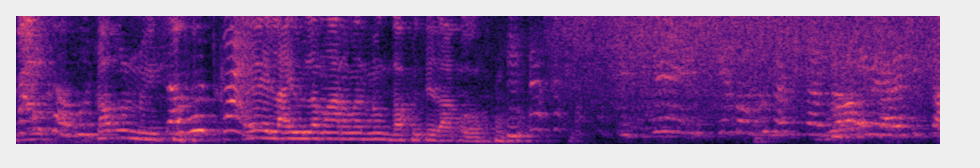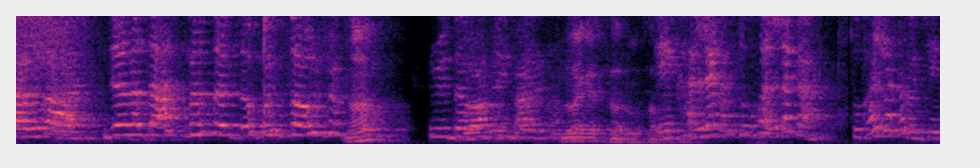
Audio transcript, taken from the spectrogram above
काय सबूत का बोल नाही सबूत काय? ए लाईव्ह ला मार मार मग दाखव ते दाखव इतके इतके बघू शकतात ब्लॉग काढायची चालू करा. ज्याला दात नसेल तो पण हा? शकतो. मी. लगेच चालू. ए खाल्ला का? तू खाल्ला का? तू खाल्ला का रुची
